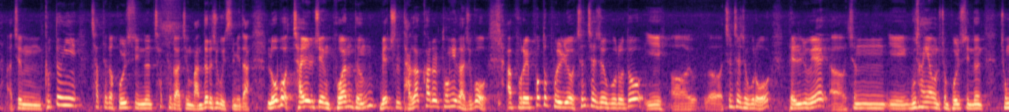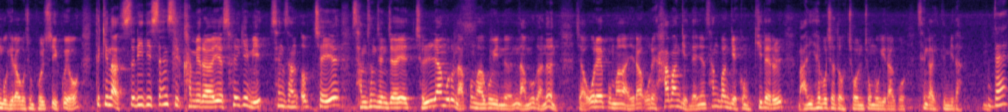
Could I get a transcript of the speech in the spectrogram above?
아, 지금 급등이 차트가 보일 수 있는 차트가 지금 만들어지고 있습니다. 로봇, 자율주행, 보안 등 매출 다각화를 통해 가지고 앞으로의 포트폴리오 전체적으로도 이 어, 어, 전체적으로 밸류의 어, 전, 이 우상향으로 좀 볼 수 있는 종목이라고 좀 볼 수 있고요. 특히나 3D 센스 카메라의 설계 및 생산 업체의 삼성전자의 전량으로 납품하고 있는 나무가는 자, 올해뿐만 아니라 올해 하반기, 내년 상반기에 꼭 기대를 많이 해보셔도 좋은 종목이라고 생각이 듭니다. 네.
